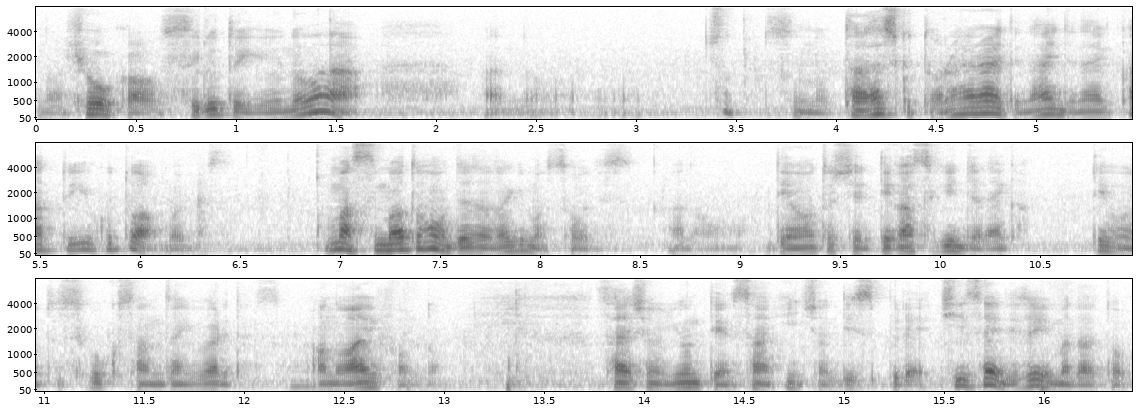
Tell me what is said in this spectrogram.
あの評価をするというのはあのちょっとその正しく捉えられてないんじゃないかということは思います。まあスマートフォン出た時もそうです。あの電話としてでかすぎるんじゃないかっていうことすごく散々言われたんです。あの iPhone の最初の4.3インチのディスプレイ小さいですよ今だと。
